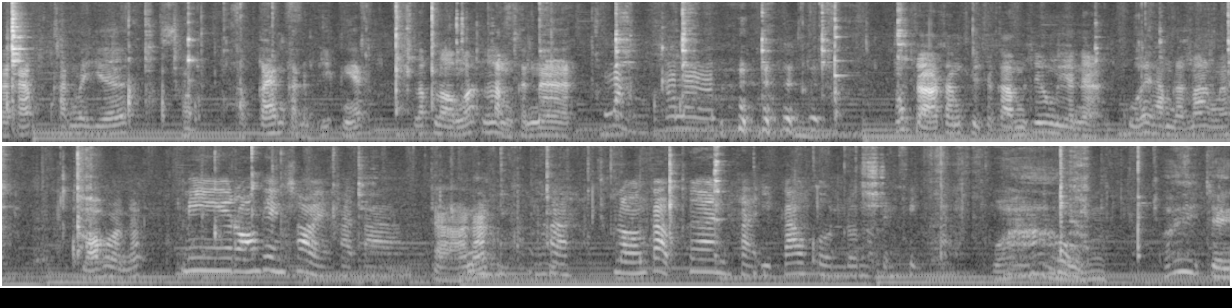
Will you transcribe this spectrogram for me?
นะครับ คันไว้เยอะเอาแกล้มกับน้ำพริกเนี้ย รับรองว่าหล่ำขนาด หล่ำขนาดนอกจากทำกิจกรรมที่โรงเรียนเนี่ยครูให้ทำอะไรบ้างนะร้องอะไรนะมีร้องเพลงฉ่อยค่ะตาจ๋านะ ค่ะ ร้องกับเพื่อนค่ะอีก 9 คนรวมกันเป็นสิบค่ะว้าวเฮ้ยเจ๋ง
